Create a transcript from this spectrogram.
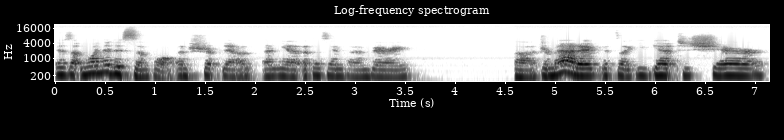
is that when it is simple and stripped down and yet at the same time very uh, dramatic, it's like you get to share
